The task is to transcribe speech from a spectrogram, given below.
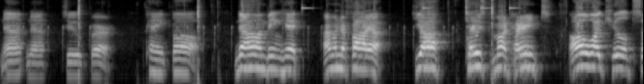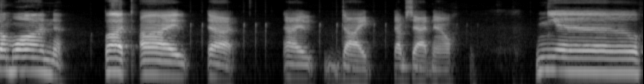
na na super paintball. Now I'm being hit. I'm under fire. Yeah, taste my paint. Oh, I killed someone, but I uh I died. I'm sad now. No,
